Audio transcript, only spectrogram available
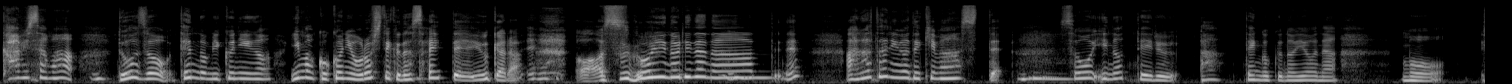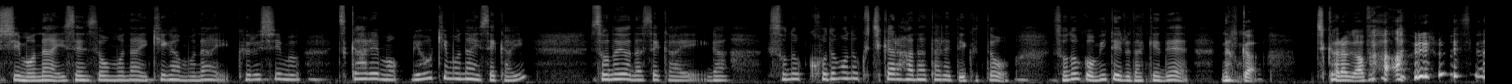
神様どうぞ天の御国が今ここに下ろしてください」って言うからええああすごい祈りだなーってね「あなたにはできます」って。うん。そう祈っているあ天国のようなもう死もない戦争もない飢餓もない苦しむ疲れも病気もない世界。そのような世界がその子供の口から放たれていくとその子を見ているだけでなんか力があふれるんですよ。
